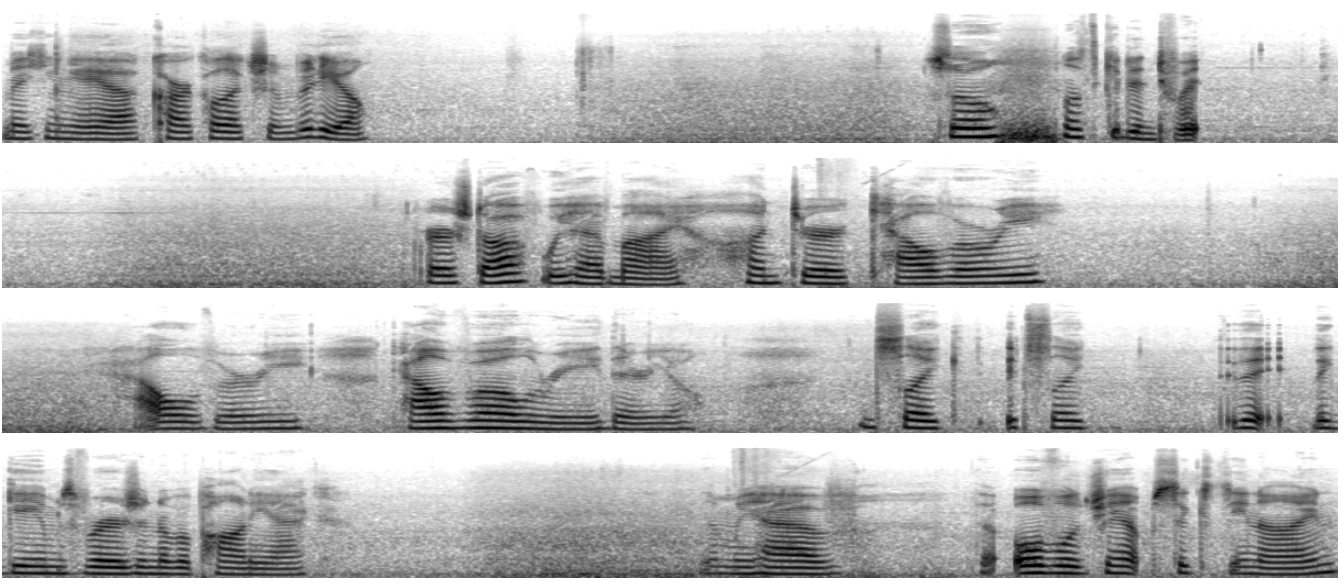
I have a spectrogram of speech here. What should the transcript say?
making a uh, car collection video. So, let's get into it. First off, we have my Hunter Cavalry. Cavalry. Cavalry, there you go. It's like, it's like the the game's version of a Pontiac. Then we have the Oval Champ 69,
